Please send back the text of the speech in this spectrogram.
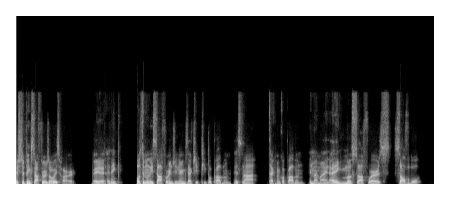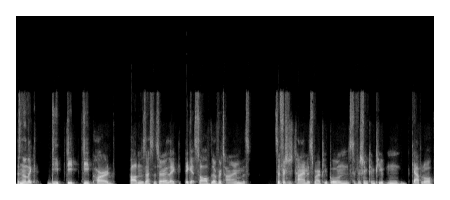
shipping software is always hard, right? I think ultimately software engineering is actually a people problem. It's not technical problem in my mind. I think most software is solvable. There's no like deep, deep, deep hard problems necessarily. Like they get solved over time with sufficient time and smart people and sufficient compute and capital.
